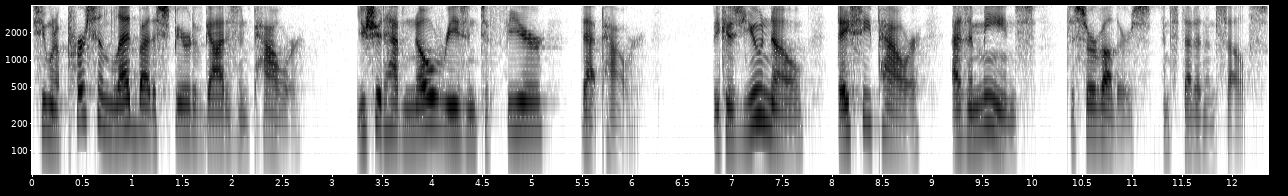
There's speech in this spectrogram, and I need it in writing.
See, when a person led by the Spirit of God is in power, you should have no reason to fear that power because you know they see power as a means to serve others instead of themselves.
